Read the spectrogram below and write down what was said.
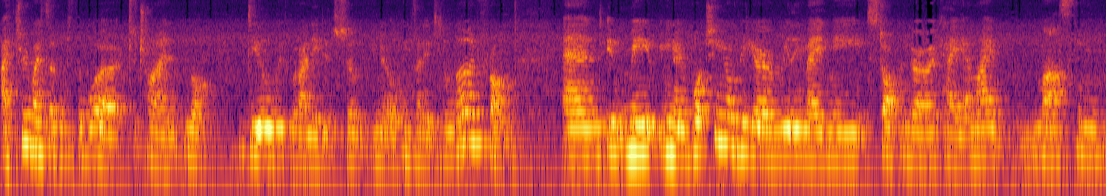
I threw myself into the work to try and not deal with what I needed to you know things I needed to learn from. And it me you know watching your video really made me stop and go okay am I masking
